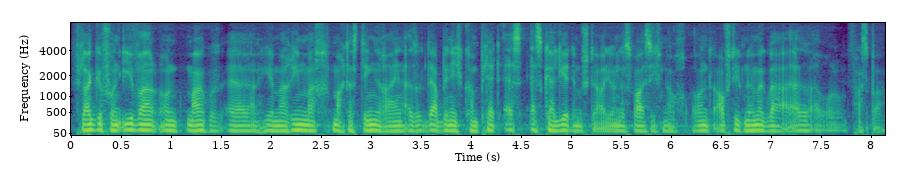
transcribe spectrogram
Flanke von Ivan und Markus, äh, hier Marin macht, macht das Ding rein. Also da bin ich komplett es eskaliert im Stadion, das weiß ich noch. Und Aufstieg Nürnberg war also unfassbar.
